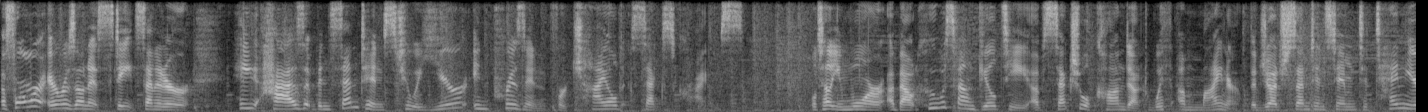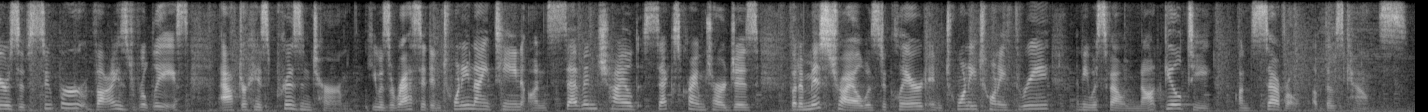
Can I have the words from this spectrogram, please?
A former Arizona state senator he has been sentenced to a year in prison for child sex crimes. We'll tell you more about who was found guilty of sexual conduct with a minor. The judge sentenced him to 10 years of supervised release after his prison term. He was arrested in 2019 on seven child sex crime charges, but a mistrial was declared in 2023 and he was found not guilty on several of those counts.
